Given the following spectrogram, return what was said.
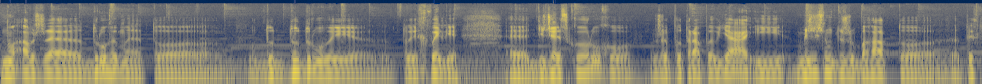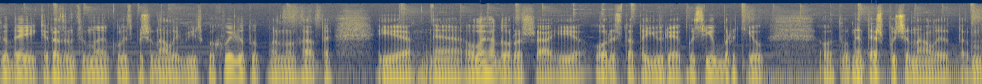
Ну а вже другими, то до, до другої тої хвилі е, діджейського руху вже потрапив я, і між іншим дуже багато тих людей, які разом зі мною колись починали львівську хвилю. Тут можна згадати і е, Олега Дороша, і Ориста та Юрія Кусів, братів. От вони теж починали там.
